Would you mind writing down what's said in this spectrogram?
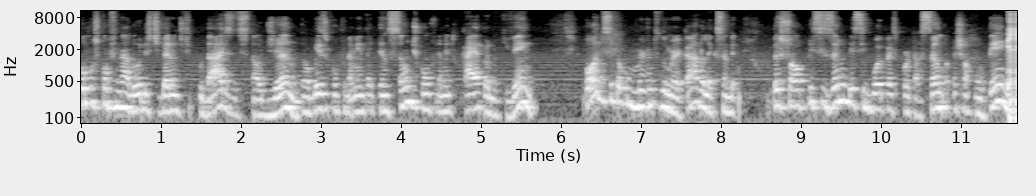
como os confinadores tiveram dificuldades nesse final de ano, talvez o confinamento, a intenção de confinamento caia para o ano que vem, pode ser que algum momento do mercado, Alexander, o pessoal precisando desse boi para exportação, para fechar container,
